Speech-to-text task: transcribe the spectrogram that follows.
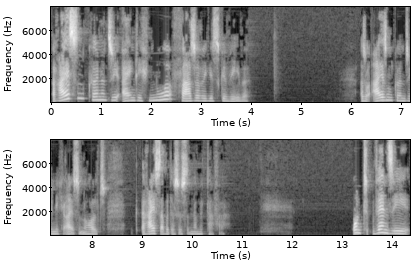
Reißen können sie eigentlich nur faseriges Gewebe. Also Eisen können sie nicht reißen, Holz reißt, aber das ist eine Metapher. Und wenn sie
